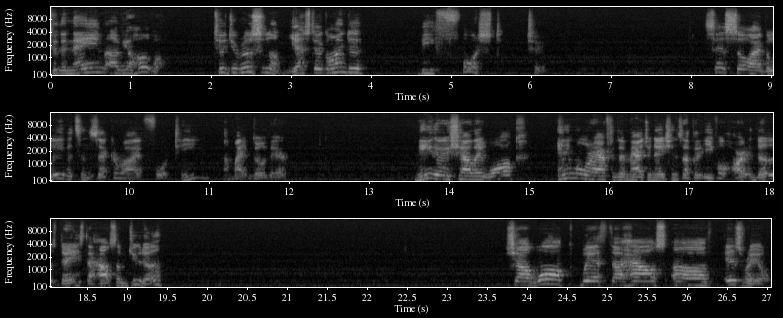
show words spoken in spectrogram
to the name of Jehovah, to Jerusalem. Yes, they're going to be forced to. It says so, I believe it's in Zechariah 14. I might go there. Neither shall they walk any more after the imaginations of their evil heart. In those days, the house of Judah shall walk with the house of Israel.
